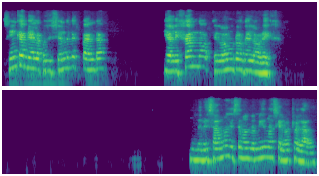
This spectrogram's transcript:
sin cambiar la posición de la espalda y alejando el hombro de la oreja. Enderezamos y hacemos lo mismo hacia el otro lado.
